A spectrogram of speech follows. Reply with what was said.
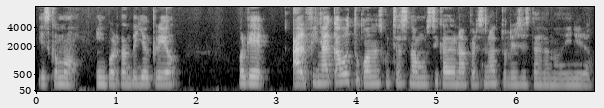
Y es como importante, yo creo, porque al fin y al cabo tú cuando escuchas la música de una persona tú les estás dando dinero.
